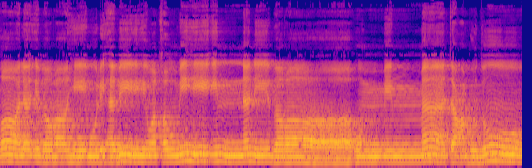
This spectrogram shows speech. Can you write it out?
قال إبراهيم لأبيه وقومه إنني براء مما تعبدون.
